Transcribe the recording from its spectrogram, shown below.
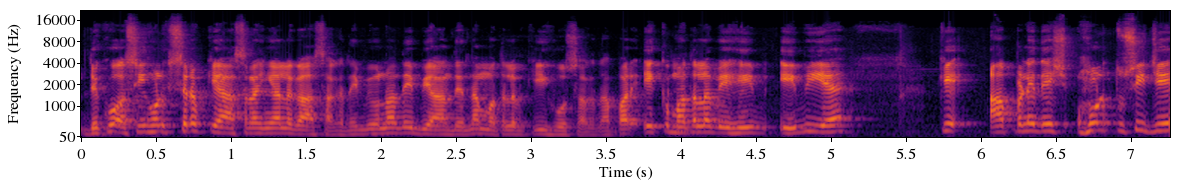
ਦੇਖੋ ਅਸੀਂ ਹੁਣ ਸਿਰਫ ਕਿਆਸ ਰਾਈਆਂ ਲਗਾ ਸਕਦੇ ਵੀ ਉਹਨਾਂ ਦੇ ਬਿਆਨ ਦੇਣ ਦਾ ਮਤਲਬ ਕੀ ਹੋ ਸਕਦਾ ਪਰ ਇੱਕ ਮਤਲਬ ਇਹ ਇਹ ਵੀ ਹੈ ਕਿ ਆਪਣੇ ਦੇਸ਼ ਹੁਣ ਤੁਸੀਂ ਜੇ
